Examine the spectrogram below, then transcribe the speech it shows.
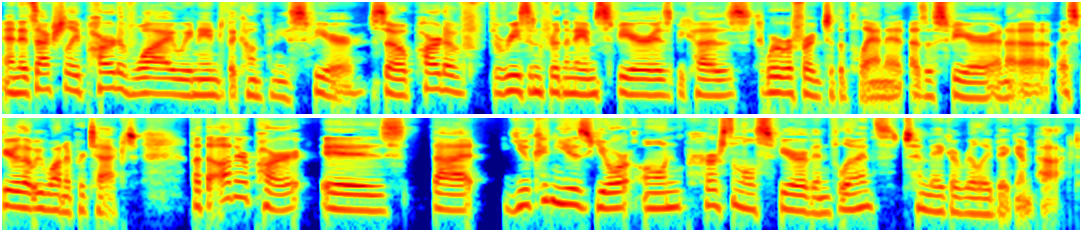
And it's actually part of why we named the company Sphere. So part of the reason for the name Sphere is because we're referring to the planet as a sphere and a, a sphere that we want to protect. But the other part is that you can use your own personal sphere of influence to make a really big impact.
